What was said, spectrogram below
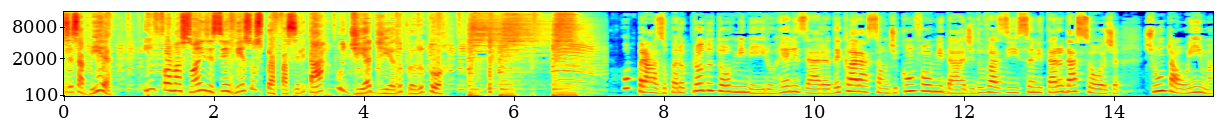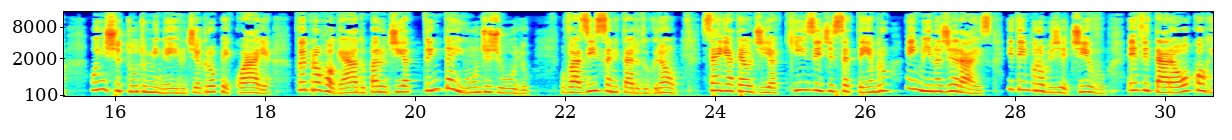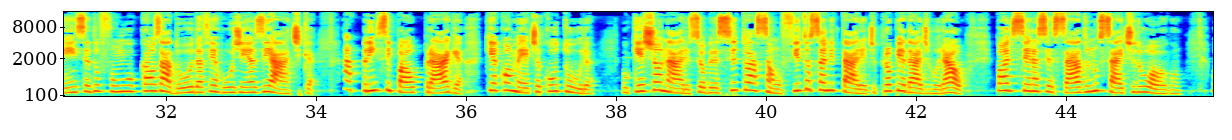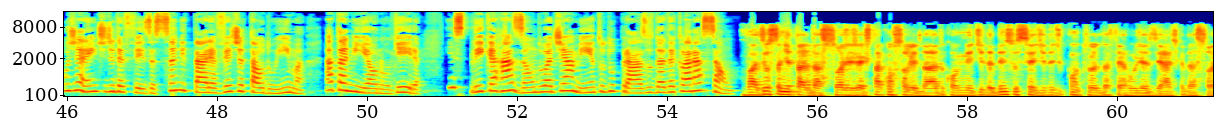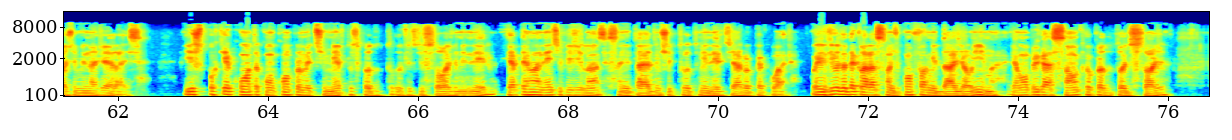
Você sabia? Informações e serviços para facilitar o dia a dia do produtor. O prazo para o produtor mineiro realizar a declaração de conformidade do vazio sanitário da soja junto ao IMA, o Instituto Mineiro de Agropecuária, foi prorrogado para o dia 31 de julho. O vazio sanitário do grão segue até o dia 15 de setembro em Minas Gerais e tem por objetivo evitar a ocorrência do fungo causador da ferrugem asiática, a principal praga que acomete a cultura. O questionário sobre a situação fitossanitária de propriedade rural pode ser acessado no site do órgão. O gerente de defesa sanitária vegetal do IMA, Nathaniel Nogueira, explica a razão do adiamento do prazo da declaração. O vazio sanitário da soja já está consolidado como medida bem sucedida de controle da ferrugem asiática da soja em Minas Gerais. Isso porque conta com o comprometimento dos produtores de soja mineiro e a permanente vigilância sanitária do Instituto Mineiro de Agropecuária. O envio da declaração de conformidade ao IMA é uma obrigação que o produtor de soja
